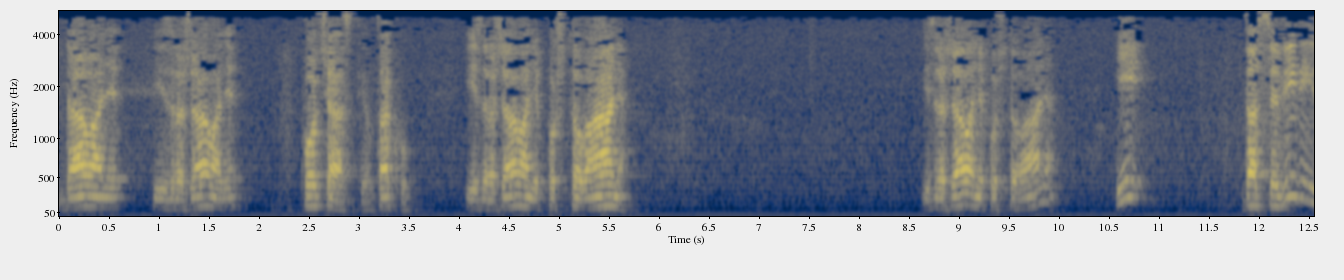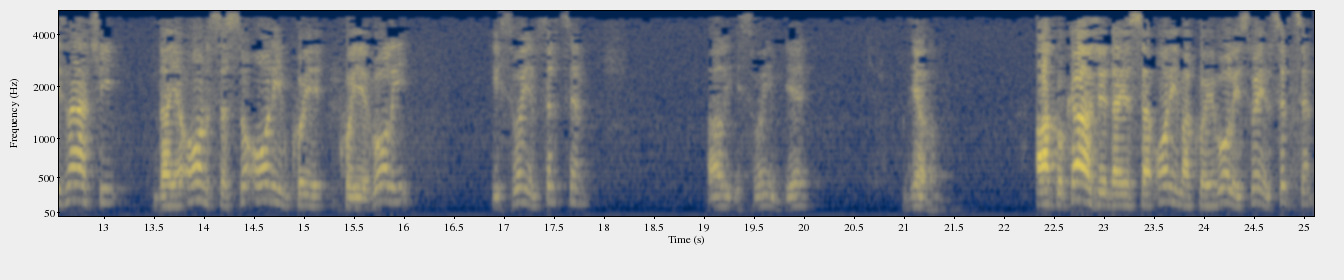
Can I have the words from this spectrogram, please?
davanje i izražavanje počasti, je tako? Izražavanje poštovanja. Izražavanje poštovanja i da se vidi znači da je on sa onim koji, koji je voli i svojim srcem, ali i svojim djelom. Ako kaže da je sa onima koji voli svojim srcem,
